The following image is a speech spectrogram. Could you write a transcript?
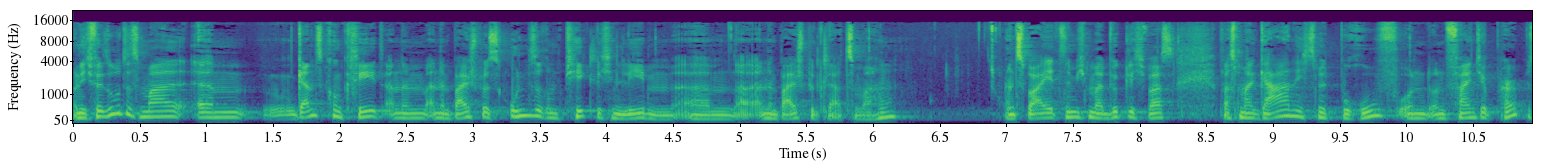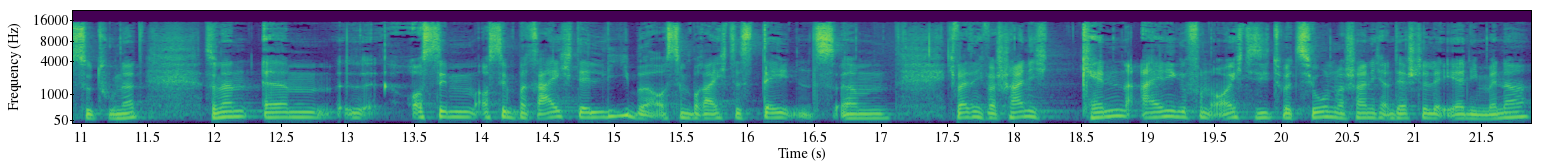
Und ich versuche das mal ähm, ganz konkret an einem, an einem Beispiel aus unserem täglichen Leben, ähm, an einem Beispiel klar zu machen. Und zwar jetzt nämlich mal wirklich was, was mal gar nichts mit Beruf und, und Find Your Purpose zu tun hat, sondern ähm, aus, dem, aus dem Bereich der Liebe, aus dem Bereich des Datens. Ähm, ich weiß nicht, wahrscheinlich kennen einige von euch die Situation, wahrscheinlich an der Stelle eher die Männer.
